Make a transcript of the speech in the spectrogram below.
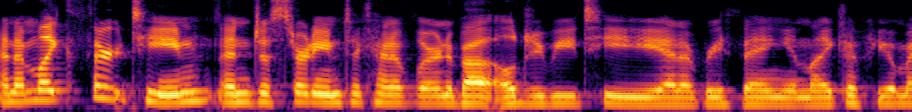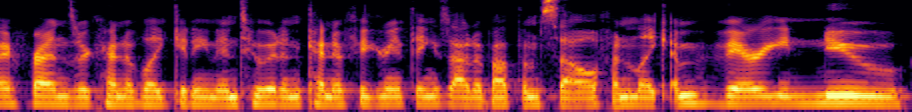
And I'm like 13 and just starting to kind of learn about LGBT and everything and like a few of my friends are kind of like getting into it and kind of figuring things out about themselves and like I'm very new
